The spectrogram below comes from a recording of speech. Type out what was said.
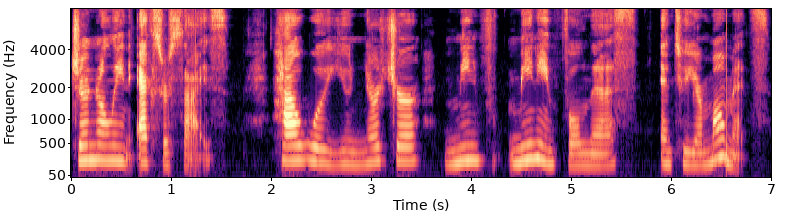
Journaling exercise. How will you nurture meaningfulness into your moments.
